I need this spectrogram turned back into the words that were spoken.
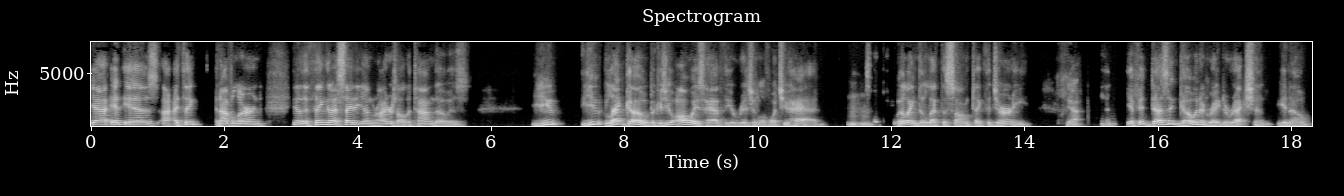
Yeah, it is. I think, and I've learned, you know, the thing that I say to young writers all the time though is you you let go because you always have the original of what you had. Mhm. Willing to let the song take the journey. Yeah. And if it doesn't go in a great direction, you know,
